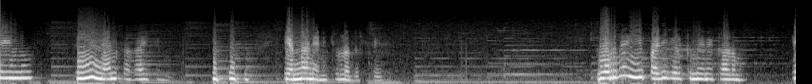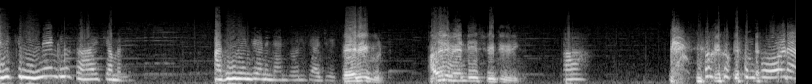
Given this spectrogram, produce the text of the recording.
ചെയ്യുന്നു നീ ഞാൻ സഹായിക്കുന്നു. എന്നാണ് എനിക്കുള്ള ദൃഷ്ടി വെറുതെ ഈ പഴി കേൾക്കുന്നതിനേക്കാളും എനിക്ക് നിന്നെങ്കിലും സഹായിക്കാമല്ലോ അതിനുവേണ്ടിയാണ് ഞാൻ ജോലി രാജിവെച്ചത്. വെരി ഗുഡ് അതിനുവേണ്ടി സ്വീറ്റ് കഴിക്കും. ആ. പോടാ.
